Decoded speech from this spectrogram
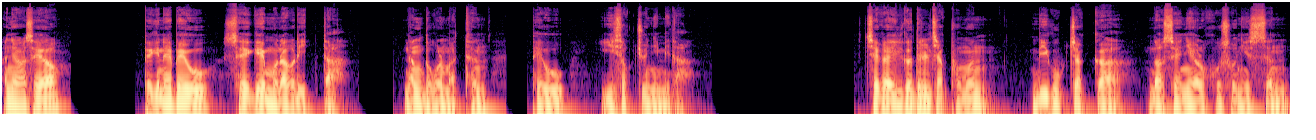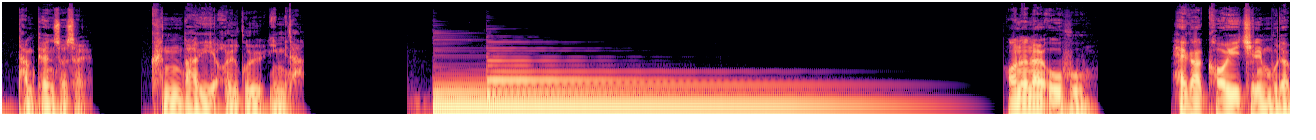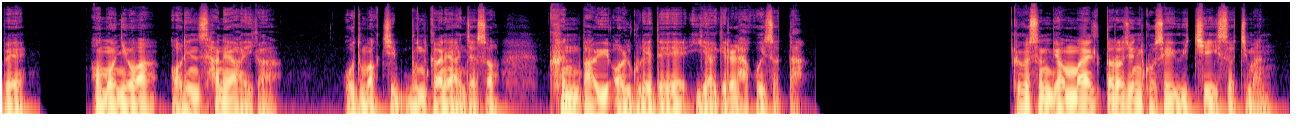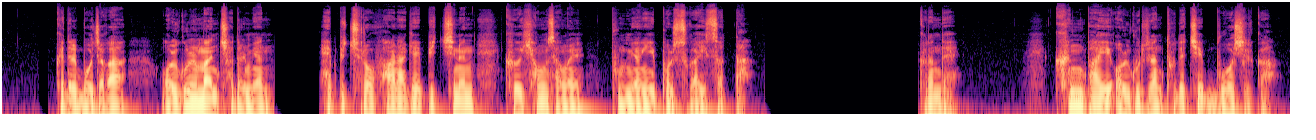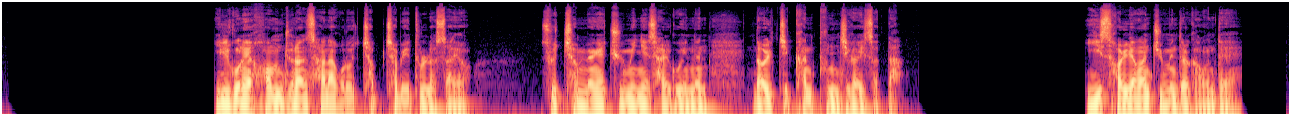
안녕하세요. 백인의 배우 세계 문학을 읽다. 낭독을 맡은 배우 이석준입니다. 제가 읽어드릴 작품은 미국 작가 너세니얼 호손이 쓴 단편소설 큰 바위 얼굴입니다. 어느 날 오후 해가 거의 질 무렵에 어머니와 어린 사내 아이가 오두막집 문간에 앉아서 큰 바위 얼굴에 대해 이야기를 하고 있었다. 그것은 몇 마일 떨어진 곳에 위치해 있었지만 그들 모자가 얼굴만 쳐들면 햇빛으로 환하게 비치는 그 형상을 분명히 볼 수가 있었다. 그런데 큰 바위 얼굴이란 도대체 무엇일까? 일군의 험준한 산악으로 첩첩이 둘러싸여 수천 명의 주민이 살고 있는 널찍한 분지가 있었다. 이 선량한 주민들 가운데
